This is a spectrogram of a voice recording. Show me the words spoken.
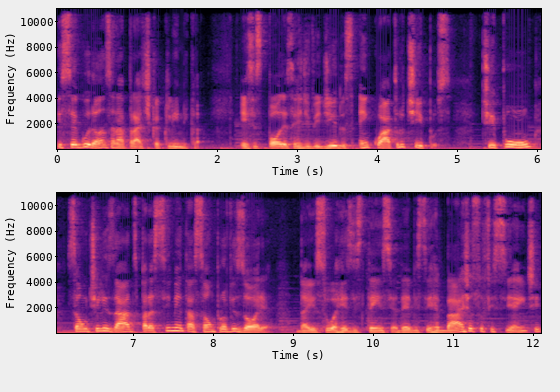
e segurança na prática clínica. Esses podem ser divididos em quatro tipos. Tipo 1 são utilizados para cimentação provisória, Daí sua resistência deve ser baixa o suficiente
